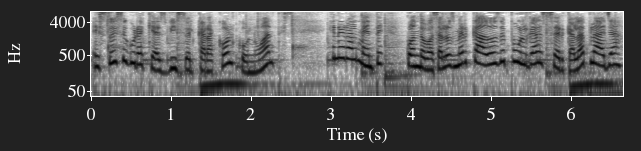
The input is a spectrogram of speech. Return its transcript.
Estoy segura que has visto el caracol cono antes. Generalmente, cuando vas a los mercados de pulgas cerca a la playa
